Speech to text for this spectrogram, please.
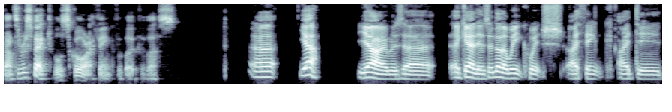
that's a respectable score, I think, for both of us. Uh, yeah, yeah. It was uh again. It was another week which I think I did.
